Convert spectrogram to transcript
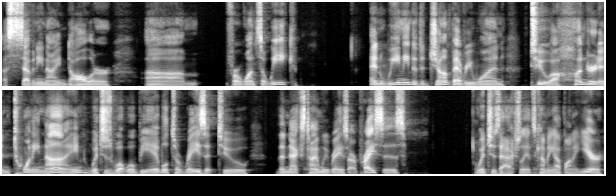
a $79 um, for once a week and we needed to jump everyone to 129 which is what we'll be able to raise it to the next time we raise our prices which is actually it's coming up on a year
